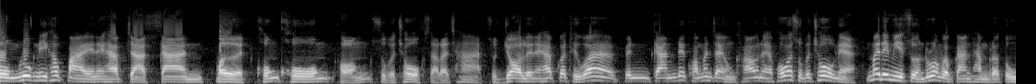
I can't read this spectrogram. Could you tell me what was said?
มงลูกนี้เข้าไปนะครับจากการเปิดโค้งๆของสุประโชคสารชาติ สุดยอดเลยนะครับ ก็ถือว่าเป็นการเรียกความมั่นใจของเขานะครับเพราะว่าสุประโชคเนี่ยไม่ได้มีส่วนร่วมกับการทำประตู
